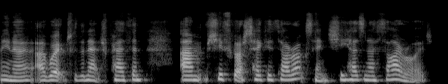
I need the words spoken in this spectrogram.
you know i worked with a naturopath and um, she forgot to take her thyroxine she has no thyroid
